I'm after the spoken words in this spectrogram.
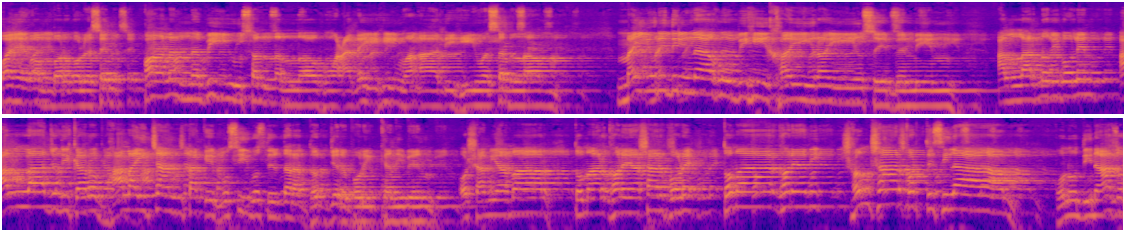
পয়গম্বর বলেছেন কানান নবিয়্যু সাল্লাল্লাহু আলাইহি ওয়া আলিহি ওয়াসাল্লাম মান ইউরিদিল্লাহু বিহি খাইরান ইউসিব মিন, আল্লাহর নবী বলেন আল্লাহ যদি কারও ভালাই চান, তাকে মুসিবতের দ্বারা ধৈর্যের পরীক্ষা নিবেন। ও স্বামী আমার, তোমার ঘরে আসার পরে, তোমার ঘরে আমি সংসার করতেছিলাম। কোনো দিন আজও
